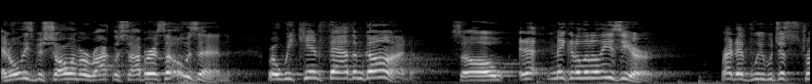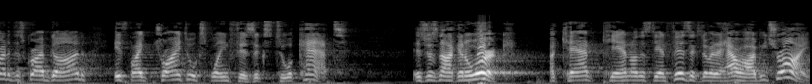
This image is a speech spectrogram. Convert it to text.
And all these mishalim are rak l'shaber es we can't fathom God. So, eh, make it a little easier. Right? If we would just try to describe God, it's like trying to explain physics to a cat. It's just not going to work. A cat can't understand physics no matter how hard we try.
